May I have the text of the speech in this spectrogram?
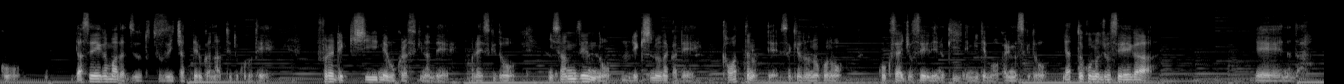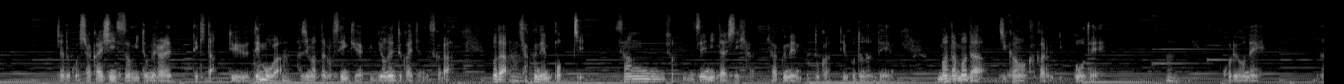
こう、惰性がまだずっと続いちゃってるかなっていうところで、それは歴史ね、僕ら好きなんで、あれですけど、2、3000の歴史の中で変わったのって、先ほどのこの国際女性デーの記事で見ても分かりますけど、やっとこの女性が、えー、なんだ、ちゃんとこう社会進出を認められてきたというデモが始まったのは1904年と書いてありますから、まだ100年ぽっち、3000に対して100年とかっていうことなんで、まだまだ時間はかかる一方で、これをね、あ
